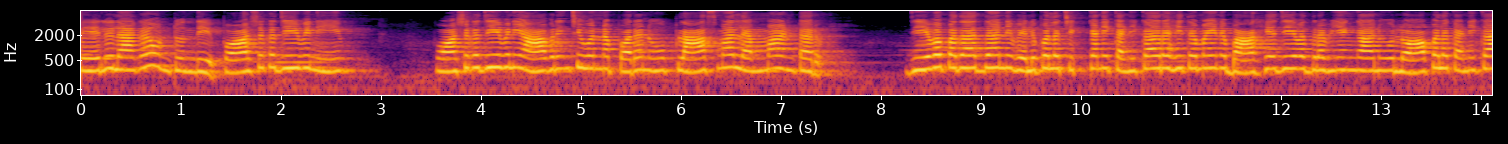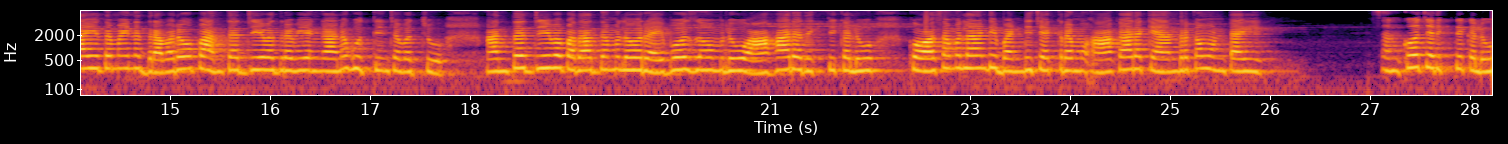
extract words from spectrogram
వేలులాగా ఉంటుంది. పోషక జీవిని పోషక జీవిని ఆవరించి ఉన్న పొరను ప్లాస్మా లెమ్మ అంటారు. జీవ పదార్థాన్ని వెలుపల చిక్కని కణికారహితమైన బాహ్య జీవ ద్రవ్యంగాను లోపల కణికాయుతమైన ద్రవరూప అంతర్జీవ ద్రవ్యంగాను గుర్తించవచ్చు. అంతర్జీవ పదార్థములో రైబోజోములు ఆహార రిక్తికలు కోసము లాంటి బండి చక్రము ఆకార కేంద్రకం ఉంటాయి. సంకోచరిక్తికలు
